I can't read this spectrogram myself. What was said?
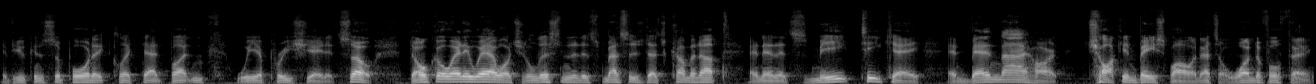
If you can support it, click that button. We appreciate it. So don't go anywhere. I want you to listen to this message that's coming up, and then it's me, TK, and Ben Neihart chalking baseball, and that's a wonderful thing.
